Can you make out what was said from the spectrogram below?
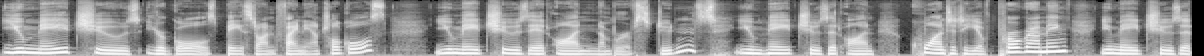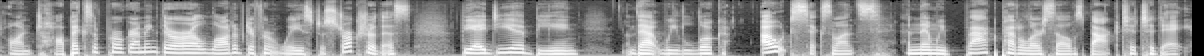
You may choose your goals based on financial goals. You may choose it on number of students. You may choose it on quantity of programming. You may choose it on topics of programming. There are a lot of different ways to structure this. The idea being that we look out six months and then we backpedal ourselves back to today.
